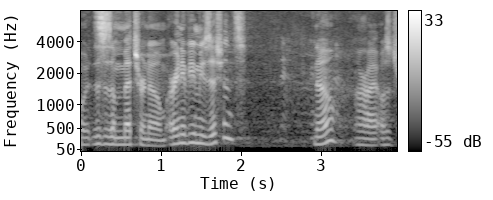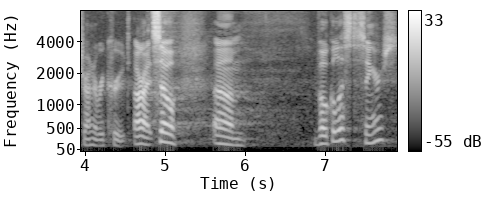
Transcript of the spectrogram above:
This is a metronome. Are any of you musicians? No? All right, I was trying to recruit. All right, so um, vocalists, singers?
